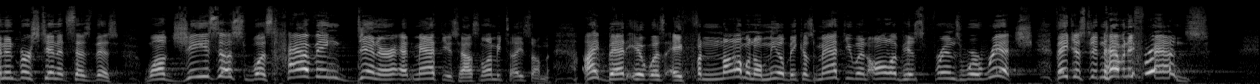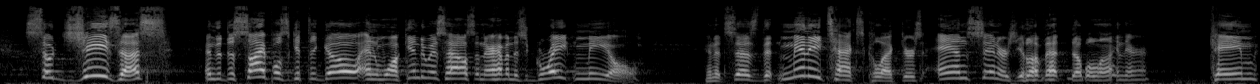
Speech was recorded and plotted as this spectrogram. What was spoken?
And in verse 10, it says this While Jesus was having dinner at Matthew's house, and let me tell you something, I bet it was a phenomenal meal because Matthew and all of his friends were rich. They just didn't have any friends. So Jesus and the disciples get to go and walk into his house, and they're having this great meal. And it says that many tax collectors and sinners, you love that double line there, came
